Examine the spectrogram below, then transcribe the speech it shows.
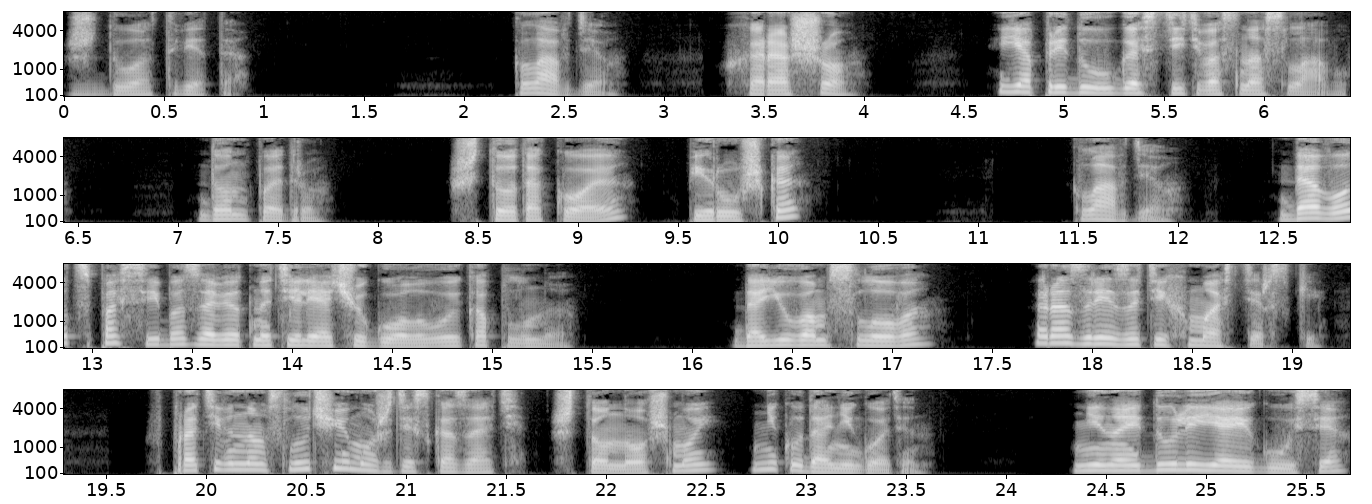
Жду ответа. Клавдио. Хорошо. Я приду угостить вас на славу. Дон Педро. Что такое? Пирушка? Клавдио. Да вот, спасибо, зовет на телячью голову и каплуна. Даю вам слово разрезать их мастерски. В противном случае можете сказать, что нож мой никуда не годен. Не найду ли я и гуся?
